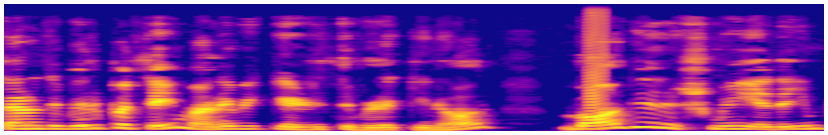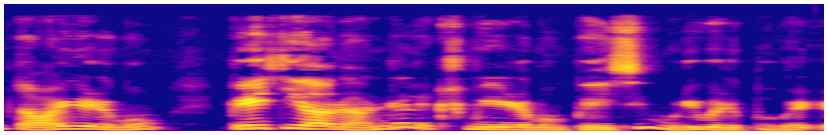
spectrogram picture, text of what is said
தனது விருப்பத்தை மனைவிக்கு எடுத்து விளக்கினார். பாகியலட்சுமி எதையும் தாயிடமும் பேத்தியார் அண்டலட்சுமியிடமும் பேசி முடிவெடுப்பவள்.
